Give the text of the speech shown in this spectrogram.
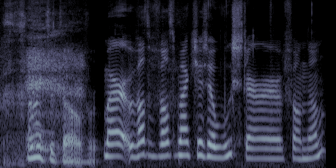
Gaat het over? Maar wat, wat maakt je zo woest daarvan dan?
